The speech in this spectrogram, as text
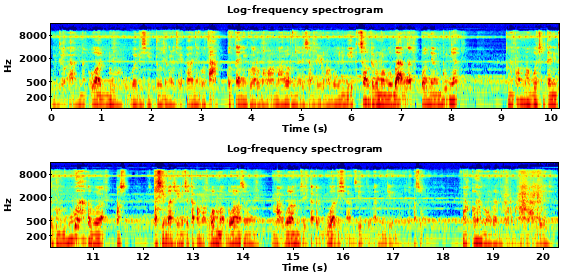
kuntilanak. Waduh gua di situ dengar ceritanya. Gua takut tanya keluar rumah malam-malam dari samping rumah gua juga. Itu sampai rumah gua banget pohon jambunya kenapa mau gua ceritain itu ke gua? Ke gua? Pas pas si Basri ini cerita ke emak gua emak gua langsung emak gua langsung cerita ke gua di saat situ anjing langsung fuck lah gua berani keluar rumah lagi deh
